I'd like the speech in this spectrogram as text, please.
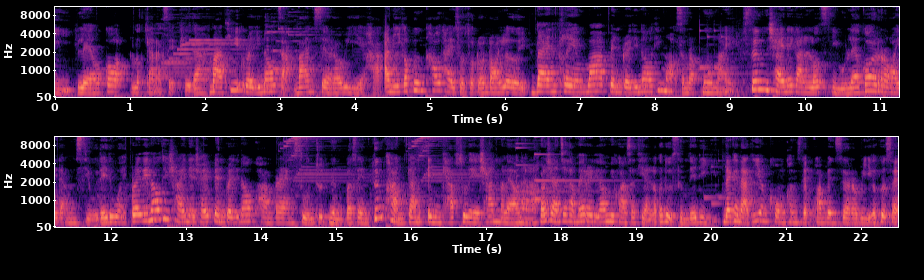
ดี แล้วก็ลดการอักเสบผิวได้ มาที่เรตินอลจากบ้านเซราวีค่ะ อันนี้ก็เพิ่งเข้าไทยสดๆร้อนๆเลย แบรนด์เคลมว่าเป็นเรตินอลที่เหมาะสำหรับมือใหม่ ซึ่งใช้ในการลดสิวแล้วก็รอยดำสิวได้ด้วยเรตินอลที่ใช้เนี่ยใช้เป็นเรตินอลความแรง 0.1%ซึ่งผ่านการ encapsulation มาแล้วนะ เพราะฉะนั้นจะทำให้เรตินอลมีความเสถียรแล้วก็ดูดซึมได้ดี ในขณะที่ยังคงคอนเซปต์ความเป็นเซราวีก็คือใส่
